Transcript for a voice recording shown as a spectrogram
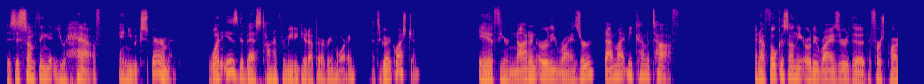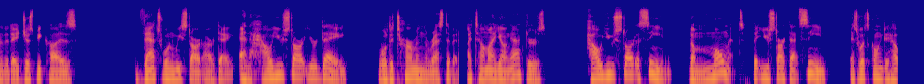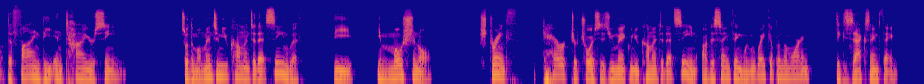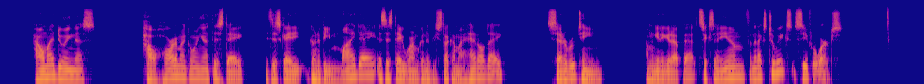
This is something that you have and you experiment. What is the best time for me to get up every morning? That's a great question. If you're not an early riser, that might be kind of tough. And I focus on the early riser, the, the first part of the day, just because that's when we start our day. And how you start your day will determine the rest of it. I tell my young actors how you start a scene, the moment that you start that scene, is what's going to help define the entire scene. So the momentum you come into that scene with, the emotional strength, the character choices you make when you come into that scene are the same thing when we wake up in the morning. The exact same thing. How am I doing this? How hard am I going at this day? Is this day going to be my day? Is this day where I'm going to be stuck on my head all day? Set a routine. I'm going to get up at 6 a.m. for the next two weeks, see if it works.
